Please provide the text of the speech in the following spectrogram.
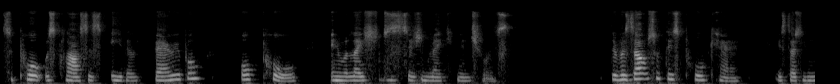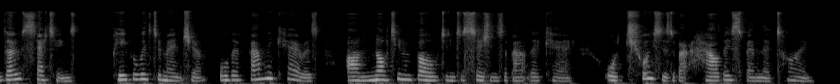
support was classed as either variable or poor in relation to decision making and choice. The result of this poor care is that in those settings, people with dementia or their family carers are not involved in decisions about their care or choices about how they spend their time.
